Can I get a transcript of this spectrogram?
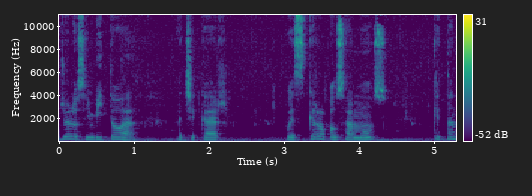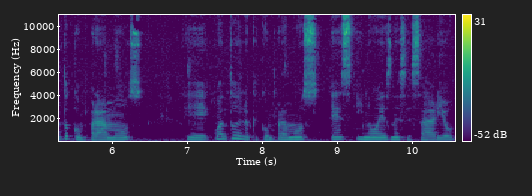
yo los invito a, a checar pues qué ropa usamos, qué tanto compramos, eh, cuánto de lo que compramos es y no es necesario,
